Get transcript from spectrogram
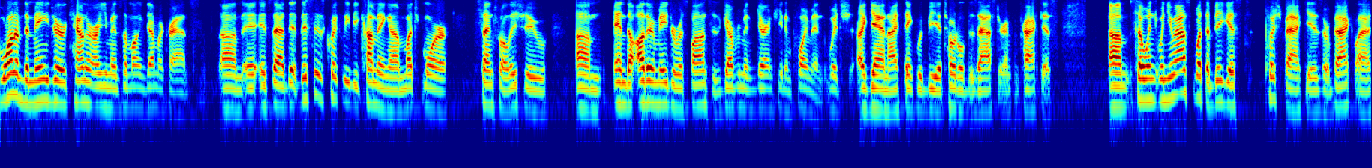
one of the major counter arguments among democrats um, it, it's that th- this is quickly becoming a much more central issue. Um, and the other major response is government guaranteed employment, which again I think would be a total disaster in practice. Um, so when when you ask what the biggest pushback is or backlash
